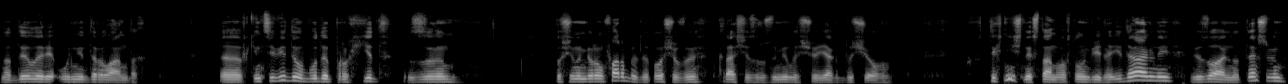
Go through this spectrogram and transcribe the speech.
на дилері у Нідерландах. Е, В кінці відео буде прохід з товщиноміром фарби, для того, щоб ви краще зрозуміли, що як до чого. Технічний стан в автомобіля ідеальний, візуально теж він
